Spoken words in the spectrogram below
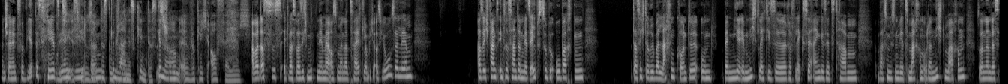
Anscheinend verwirrt es sie jetzt und irgendwie. Sie ist, wie du sagtest, ein genau. kleines Kind. Das ist genau. schon äh, wirklich auffällig. Aber das ist etwas, was ich mitnehme aus meiner Zeit, glaube ich, aus Jerusalem. Also ich fand es interessant, an mir selbst zu beobachten, dass ich darüber lachen konnte und bei mir eben nicht gleich diese Reflexe eingesetzt haben, was müssen wir jetzt machen oder nicht machen, sondern dass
